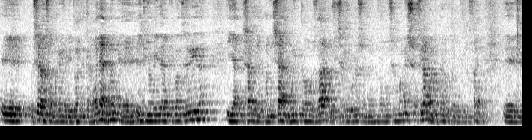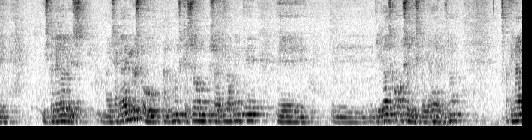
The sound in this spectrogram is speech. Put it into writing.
eh, pois era a súa maneira habitual de traballar, non? Eh, el tiña unha idea preconcebida, e a pesar de manexar moitos datos e ser riguroso no seu manexo, ao final, bueno, creo que todo o mundo fai. Eh, historiadores máis académicos ou algúns que son pesorativamente eh, eh, etiquetados como pseudohistoriadores, non? Al final,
